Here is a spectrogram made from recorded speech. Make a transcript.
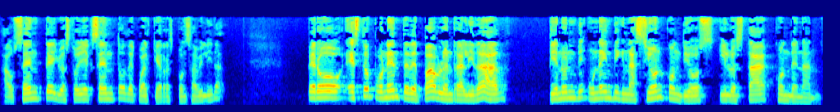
ausente, yo estoy exento de cualquier responsabilidad. Pero este oponente de Pablo en realidad tiene una indignación con Dios y lo está condenando.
